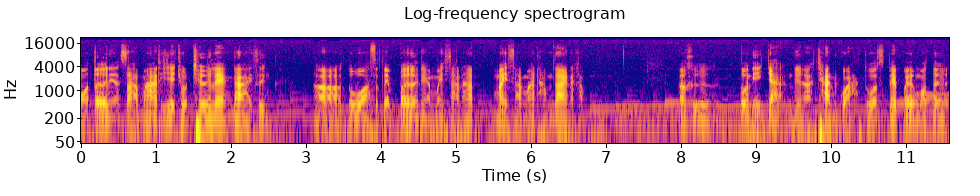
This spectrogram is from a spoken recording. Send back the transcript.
มอเตอร์เนี่ยสามารถที่จะชดเชยแรงได้ ซึ่งตัวสเตปเปอร์เนี่ยไม่สามารถไม่สามารถทำได้นะครับ ก็คือตัวนี้จะเหนือชั้นกว่าตัวสเตปเปอร์มอเตอร์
